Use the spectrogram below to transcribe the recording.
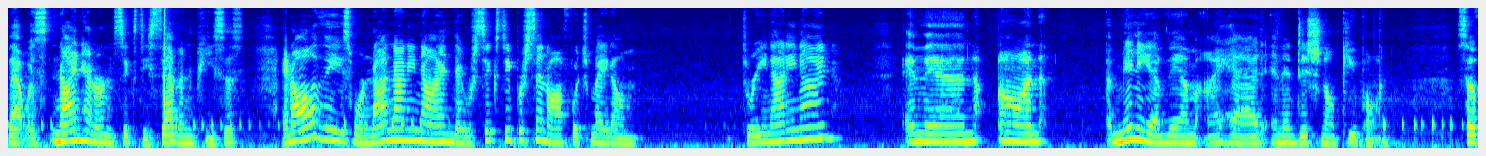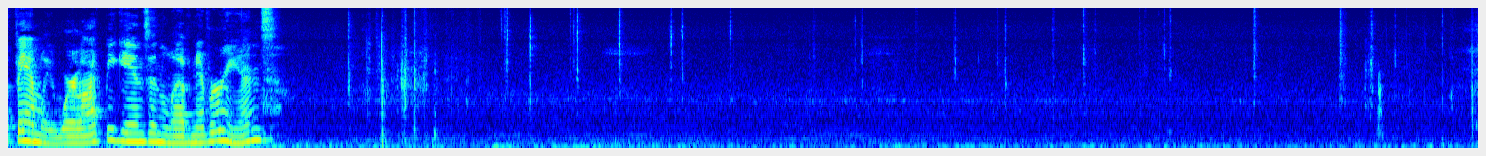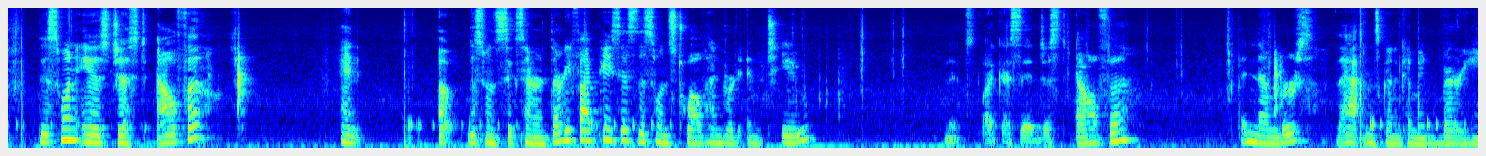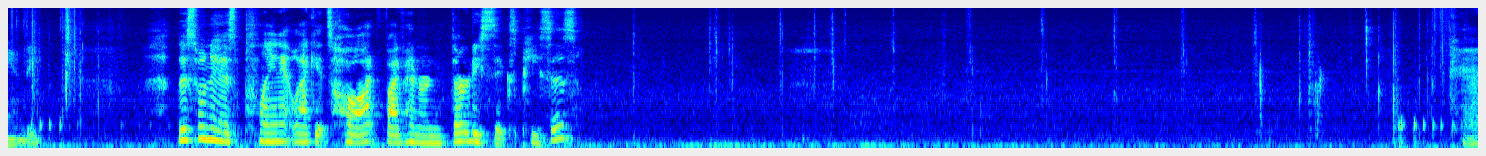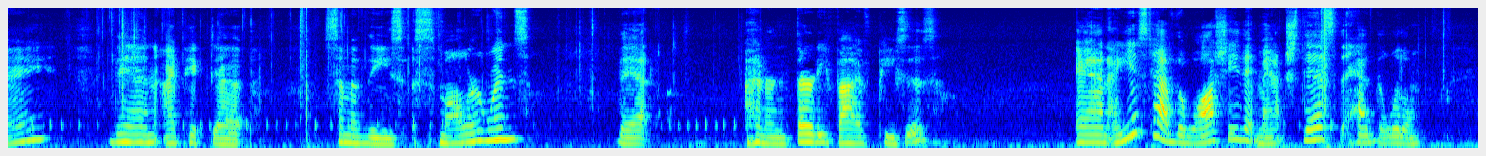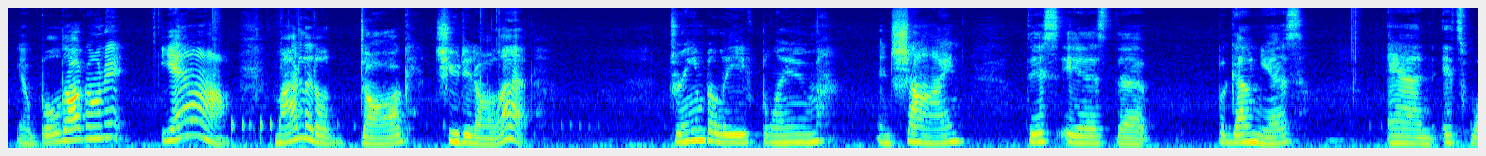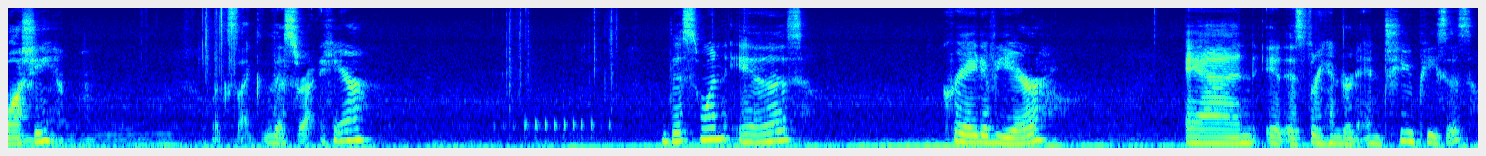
That was 967 pieces. And all of these were $9.99. They were 60% off, which made them $3.99. And then on many of them, I had an additional coupon. So family, where life begins and love never ends. This one is just alpha. And oh, this one's 635 pieces. This one's 1,202. And it's, like I said, just alpha and numbers. That one's going to come in very handy. This one is Plan It Like It's Hot, 536 pieces. Okay. Then I picked up some of these smaller ones that 135 pieces. And I used to have the washi that matched this that had the little, you know, bulldog on it. Yeah, my little dog chewed it all up. Dream, Believe, Bloom, and Shine. This is the begonias, and it's washi. Looks like this right here. This one is Creative Year, and it is 302 pieces.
